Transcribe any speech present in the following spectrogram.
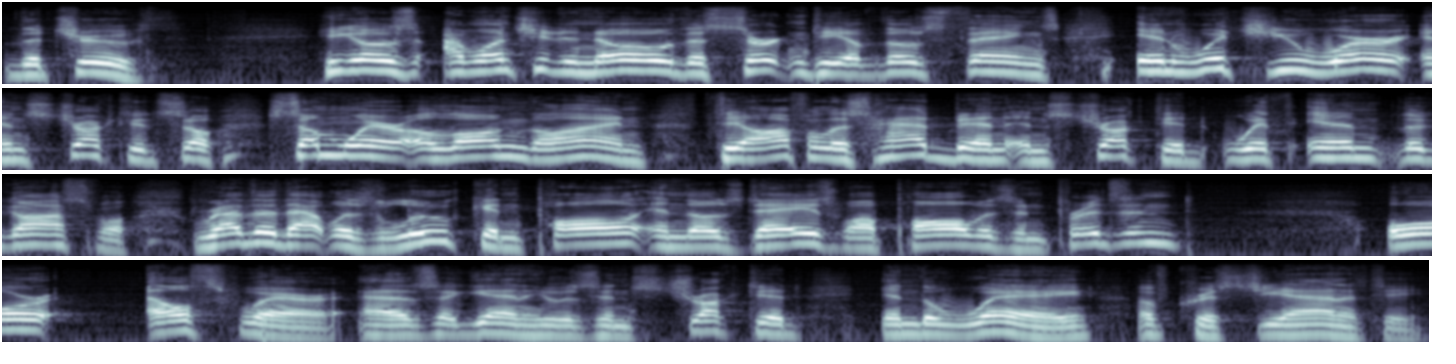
the truth. He goes, I want you to know the certainty of those things in which you were instructed. So, somewhere along the line, Theophilus had been instructed within the gospel. Whether that was Luke and Paul in those days while Paul was imprisoned, or elsewhere, as again, he was instructed in the way of Christianity.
